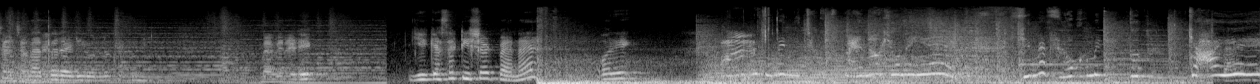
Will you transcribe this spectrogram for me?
चल चल मैं तो रेडी हूँ लो कितनी। मैं भी रेडी एक ये कैसा टी शर्ट पहना है? और एक तूने नीचे पहना क्यों नहीं है? ये मैं व्लॉग में तो क्या है ये?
